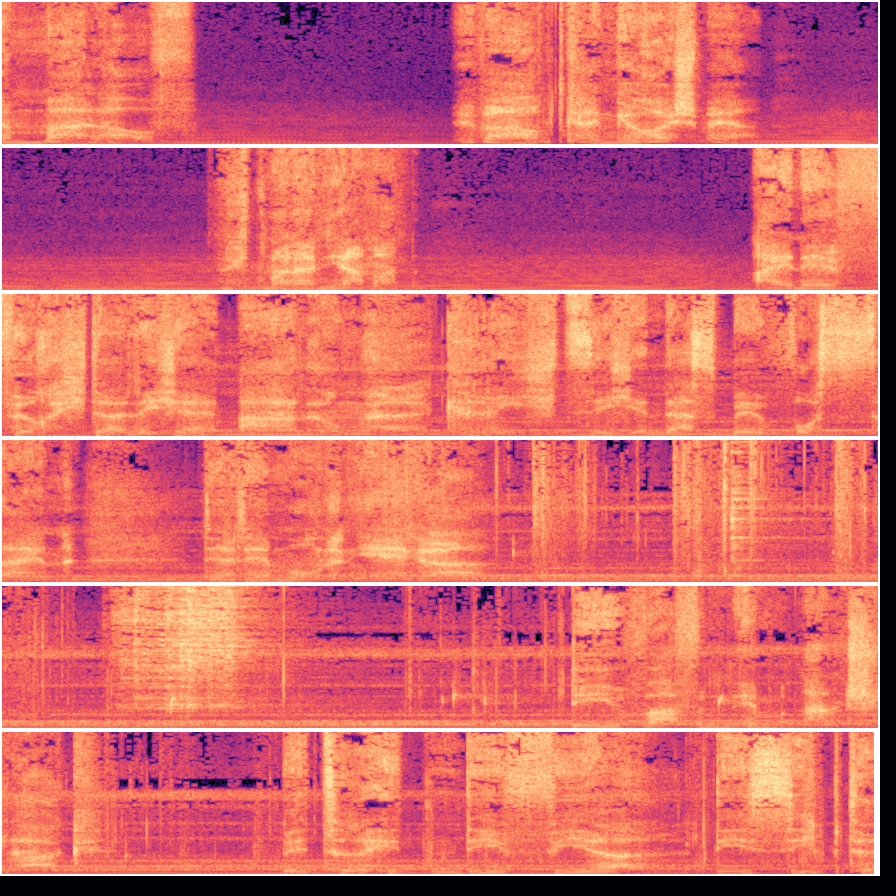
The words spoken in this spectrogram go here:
Einem Mal auf. Überhaupt kein Geräusch mehr. Nicht mal ein Jammern. Eine fürchterliche Ahnung kriecht sich in das Bewusstsein der Dämonenjäger. Die Waffen im Anschlag betreten die vier, die siebte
